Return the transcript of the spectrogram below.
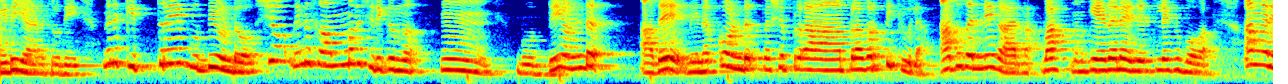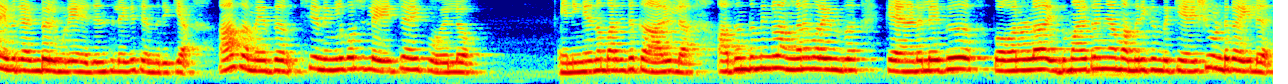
ഐഡിയ ആണ് ശ്രുതി. നിനക്ക് ഇത്രയും ബുദ്ധിയുണ്ടോ? ഷോ നിന്നെ സമ്മതിച്ചിരിക്കുന്നു. ബുദ്ധിയുണ്ട്. അതെ നിനക്കുണ്ട്. പക്ഷെ പ്ര- പ്രവർത്തിക്കൂല. അത് തന്നെ കാരണം. വാ നമുക്ക് ഏതായാലും ഏജൻസിലേക്ക് പോകാം. അങ്ങനെ ഇവർ രണ്ടുപേരും കൂടി ഏജൻസിലേക്ക് ചെന്നിരിക്കുക. ആ സമയത്ത് ശരി നിങ്ങൾ കുറച്ച് ലേറ്റായി പോയല്ലോ. ഇനിങ്ങനെയൊന്നും പറഞ്ഞിട്ട് കാര്യമില്ല. അതെന്താ നിങ്ങൾ അങ്ങനെ പറയുന്നത്? കാനഡയിലേക്ക് പോകാനുള്ള ഇതുമായിട്ടാണ് ഞാൻ വന്നിരിക്കുന്നത്. ക്യാഷും ഉണ്ട് കയ്യിൽ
